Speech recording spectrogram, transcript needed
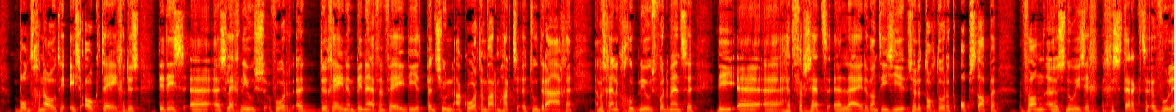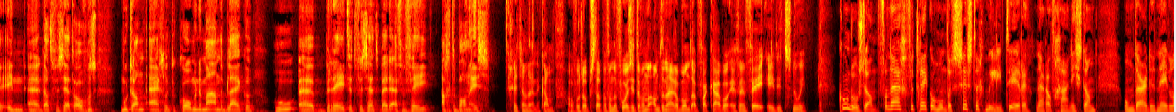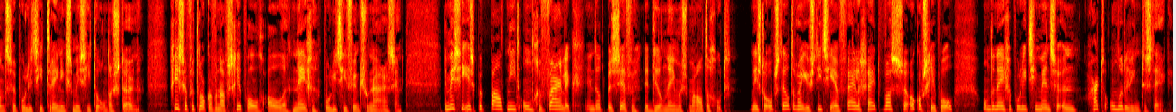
is ook tegen. Dus dit is uh, slecht nieuws voor uh, degene binnen FNV... die het pensioenakkoord een warm hart toedragen. En waarschijnlijk goed nieuws voor de mensen die het verzet leiden. Want die zullen toch door het opstappen van Snoei... zich gesterkt voelen in dat verzet. Overigens moet dan eigenlijk de komende maanden blijken hoe uh, breed het verzet bij de FNV achterban is. Gert-Jan Dennekamp over het opstappen van de voorzitter van de ambtenarenbond Abfacabo FNV, Edith Snoei. Kunduz dan. Vandaag vertrekken 160 militairen naar Afghanistan... om daar de Nederlandse politietrainingsmissie te ondersteunen. Gisteren vertrokken vanaf Schiphol al negen politiefunctionarissen. De missie is bepaald niet ongevaarlijk en dat beseffen de deelnemers maar al te goed. Minister Opstelten van Justitie en Veiligheid was ook op Schiphol... om de negen politiemensen een hart onder de riem te steken.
